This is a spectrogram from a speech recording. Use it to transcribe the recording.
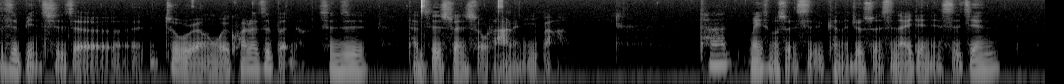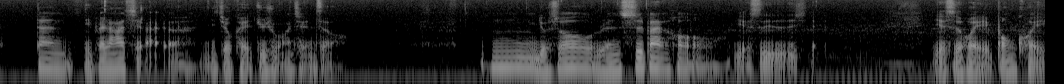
只是秉持着助人为快乐之本的，甚至他只是顺手拉了你一把，他没什么损失，可能就损失那一点点时间。但你被拉起来了，你就可以继续往前走。嗯，有时候人失败后也是也是会崩溃，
